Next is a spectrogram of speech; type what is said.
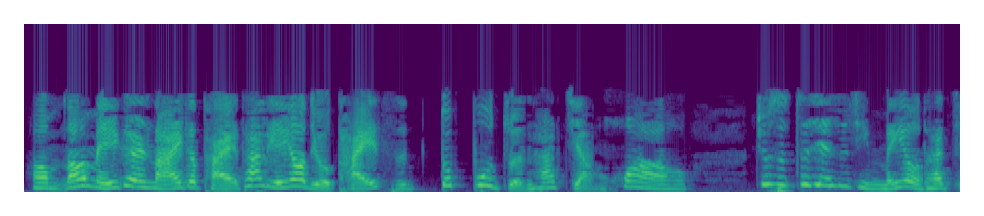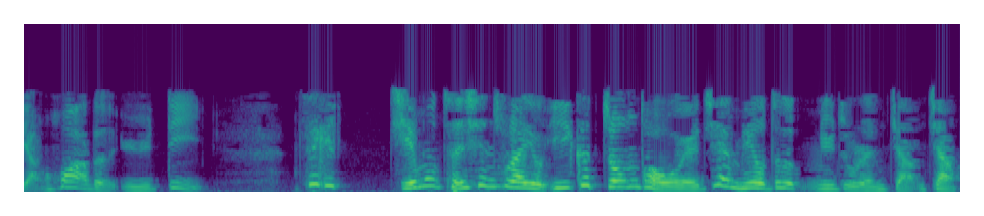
好，然后每一个人拿一个牌，他连要有台词都不准他讲话哦。就是这件事情没有他讲话的余地，这个节目呈现出来有一个钟头诶，竟然没有这个女主人讲讲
